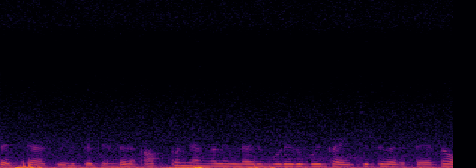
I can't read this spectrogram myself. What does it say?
സെറ്റാക്കി എടുത്തിട്ടുണ്ട്. അപ്പം ഞങ്ങൾ എല്ലാവരും കൂടി ഇത് പോയി കഴിച്ചിട്ട് വരട്ടെ കേട്ടോ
